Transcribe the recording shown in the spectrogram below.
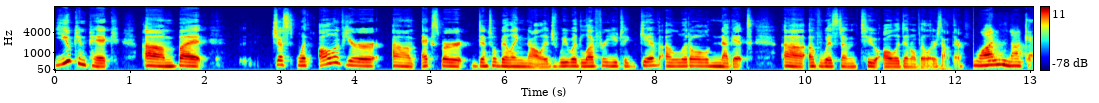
you can pick. Um, but just with all of your um, expert dental billing knowledge, we would love for you to give a little nugget uh, of wisdom to all the dental billers out there. One nugget,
